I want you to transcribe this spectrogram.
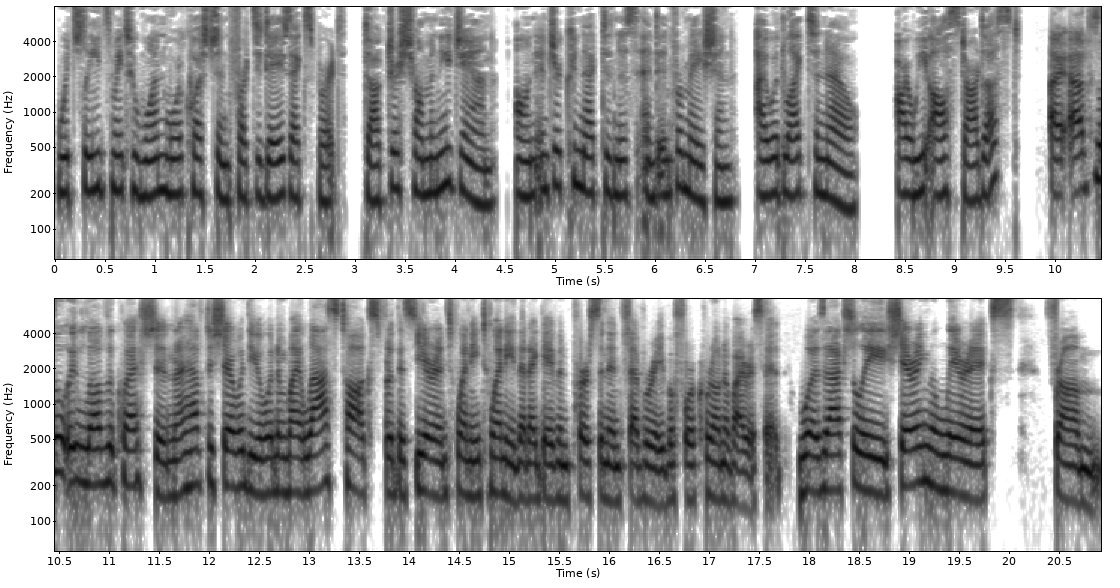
Which leads me to one more question for today's expert, Dr. Shamini Jain, on interconnectedness and information. I would like to know Are we all stardust? I absolutely love the question. I have to share with you one of my last talks for this year in 2020 that I gave in person in February before coronavirus hit was actually sharing the lyrics from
